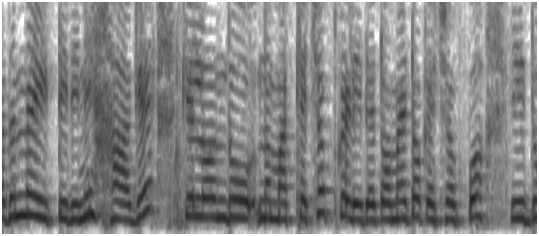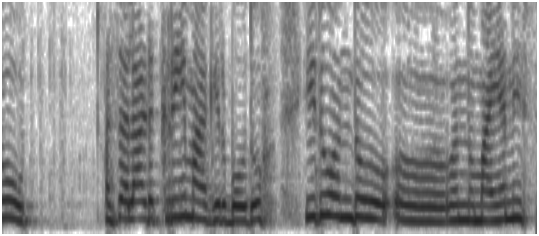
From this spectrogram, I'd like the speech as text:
ಅದನ್ನ ಇಟ್ಟಿದ್ದೀನಿ. ಹಾಗೆ ಕೆಲವೊಂದು ನಮ್ಮ ಕೆಚಪ್ಗಳಿದೆ ಟೊಮೆಟೊ ಕೆಚಪ್ ಇದು ಸಲಾಡ್ ಕ್ರೀಮ್ ಆಗಿರ್ಬೋದು. ಇದು ಒಂದು ಒಂದು ಮಯನೀಸ್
